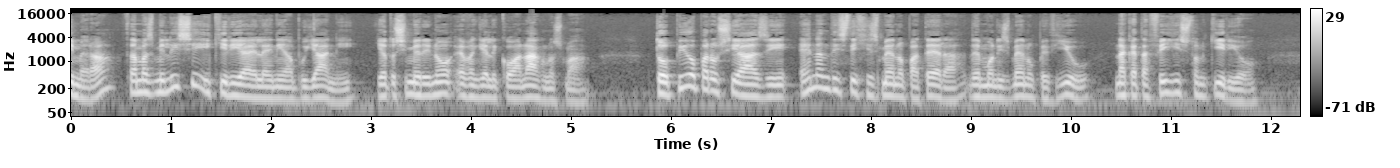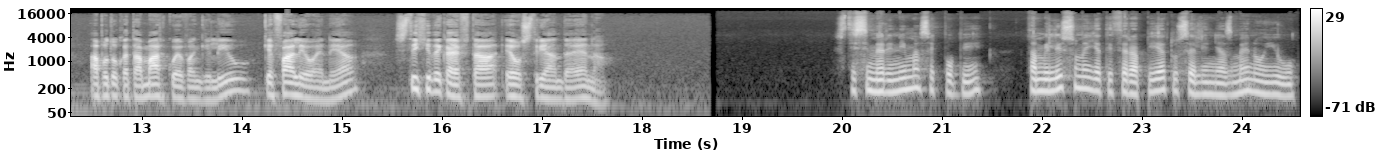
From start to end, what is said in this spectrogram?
Σήμερα θα μας μιλήσει η κυρία Ελένη Αμπουγιάννη για το σημερινό Ευαγγελικό Ανάγνωσμα, το οποίο παρουσιάζει έναν δυστυχισμένο πατέρα δαιμονισμένου παιδιού να καταφύγει στον Κύριο, από το Καταμάρκο Ευαγγελίου, κεφάλαιο 9, στίχη 17 έως 31. Στη σημερινή μας εκπομπή θα μιλήσουμε για τη θεραπεία του σεληνιασμένου ιού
